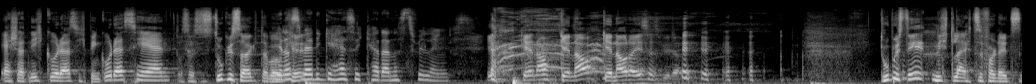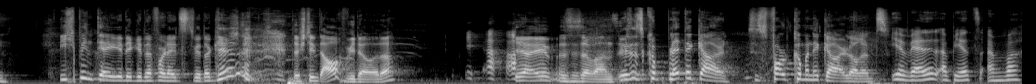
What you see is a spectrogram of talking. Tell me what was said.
er schaut nicht gut aus, ich bin gut aussehend. Das hast du gesagt, aber Ja, das okay. wäre die Gehässigkeit eines Zwillings. Ja, genau, genau, genau da ist es wieder. Du bist eh nicht leicht zu verletzen. Ich bin derjenige, der verletzt wird, okay? Das stimmt auch wieder, oder? Ja. Ja, eben, das ist ein Wahnsinn. Es ist komplett egal. Es ist vollkommen egal, Lorenz. Ihr werdet ab jetzt einfach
